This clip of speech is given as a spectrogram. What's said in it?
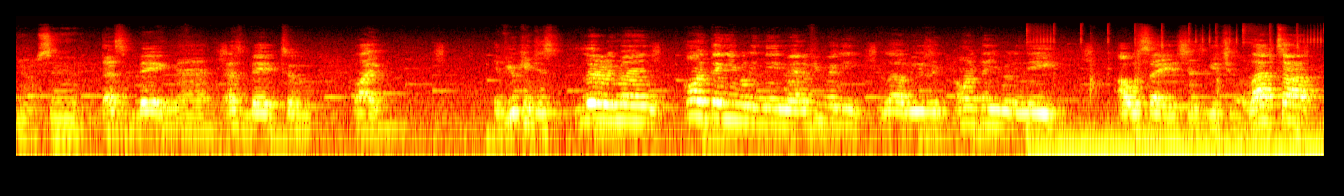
You know what I'm saying? That's big, man. That's big too. Like, if you can just literally, man, only thing you really need, man, if you really love music, only thing you really need, I would say, is just get you a laptop,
